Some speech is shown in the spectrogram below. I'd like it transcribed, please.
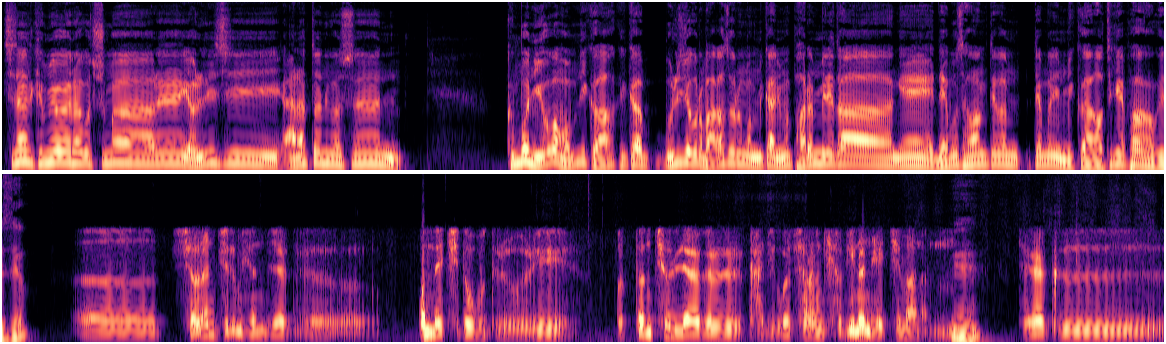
지난 금요일하고 주말에 열리지 않았던 것은 근본 이유가 뭡니까? 그러니까 물리적으로 막아서 그런 겁니까? 아니면 바른미래당의 내부 상황 때문- 때문입니까? 어떻게 파악하고 계세요? 어, 저는 지금 현재 그 원내 지도부들이 어떤 전략을 가지고 저랑 협의는 했지만은 예. 제가 그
